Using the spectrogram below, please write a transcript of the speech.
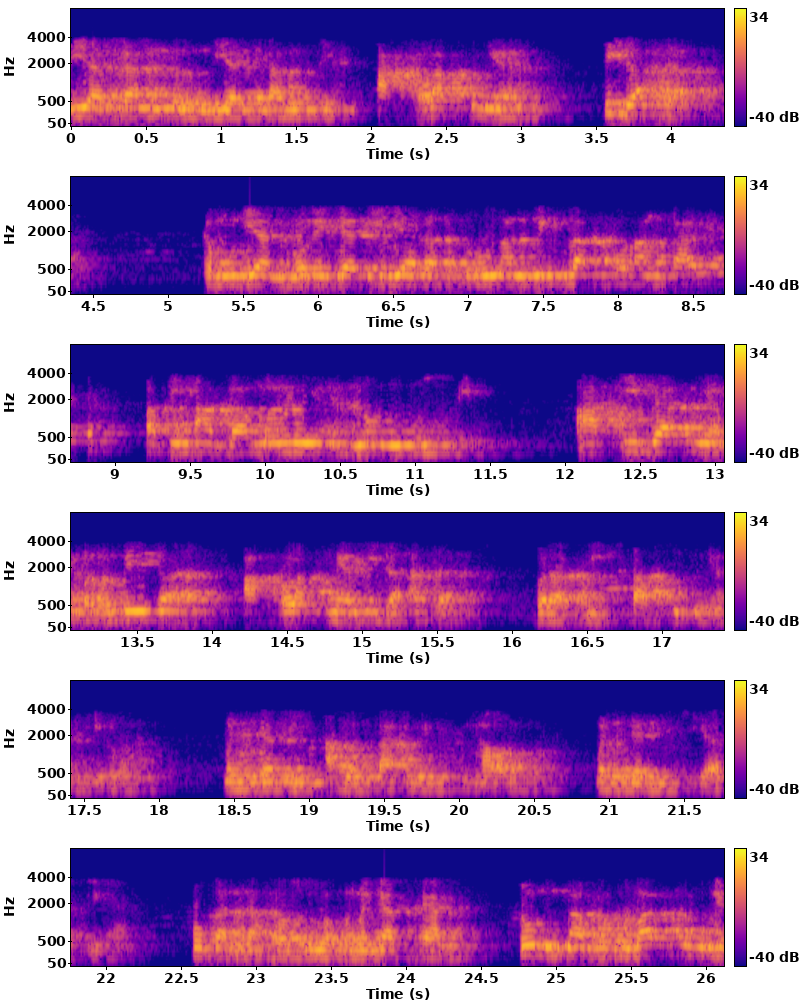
Dia ganteng, dia cantik, akhlaknya tidak ada. Kemudian boleh jadi dia ada keturunan lingkar orang kaya, tapi agamanya non muslim. Akidahnya berbeda, akhlaknya tidak ada. Berarti statusnya hilang menjadi anggota nol menjadi sia-sia. Bukankah Rasulullah menegaskan sunnahul mar'u li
